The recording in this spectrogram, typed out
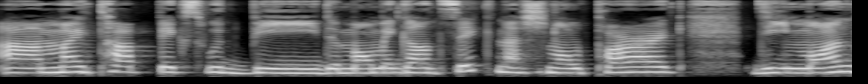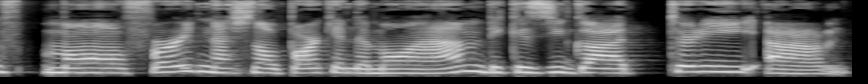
Um, my top picks would be the Mont Mégantic National Park, the Mont Orford National Park, and the Mont Ham, because you got 30, um,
